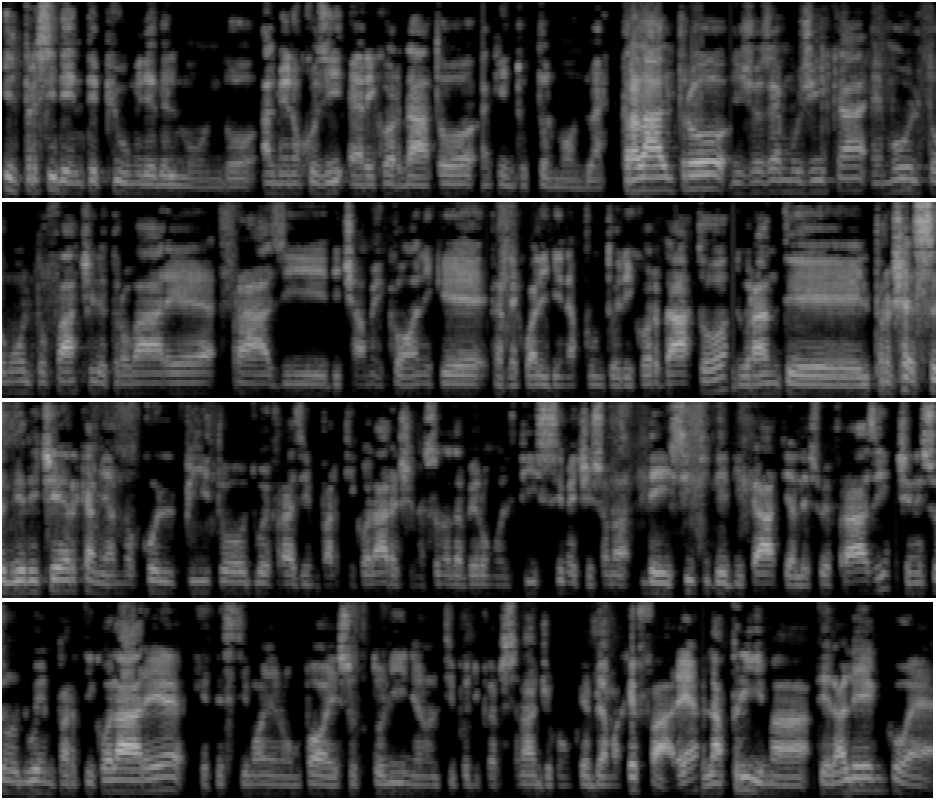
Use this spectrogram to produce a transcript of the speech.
il presidente più umile del mondo, almeno così è ricordato anche in tutto il mondo. Eh. Tra l'altro di José Mujica è molto molto facile trovare frasi diciamo iconiche per le quali viene appunto ricordato. Durante il processo di ricerca mi hanno colpito due frasi in particolare, ce ne sono davvero moltissime, ci sono dei siti dedicati alle sue frasi, ce ne sono due in particolare che testimoniano un po' e sottolineano il tipo di personaggio con cui abbiamo a che fare. La prima, te la leggo, è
